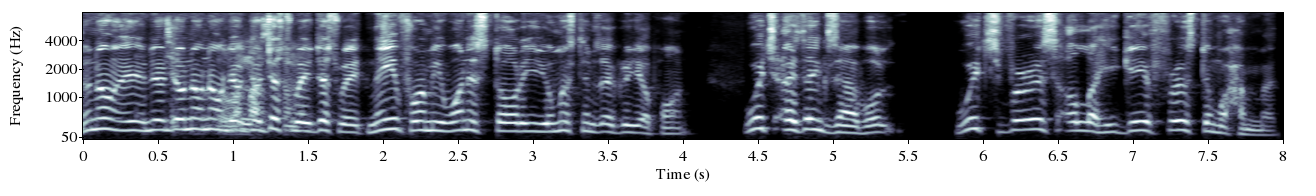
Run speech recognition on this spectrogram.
No, no, eh, no, no, no, no, no, just comment. wait, just wait. Name for me one story you Muslims agree upon. Which, as an example, which verse Allah He gave first to Muhammad?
